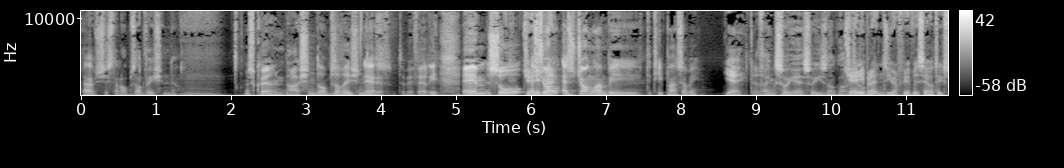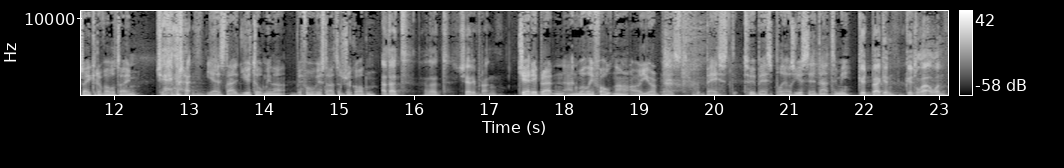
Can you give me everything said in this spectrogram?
That was just an observation now. It was quite an impassioned observation, to, Yes. be, to be fair to you. Um, so, Gerry Is John, Britt- is John Lambie, did he pass away? yeah, he I did that. think so, yeah. So he's not got a Gerry job. Britton's your favourite Celtic striker of all time. Gerry Britton. Yes, that you told me that before we started recording. I did, I did. Gerry Britton. Gerry Britton and Willie Falconer are your best, best two best players. You said that to me. Good biggin, good little one.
